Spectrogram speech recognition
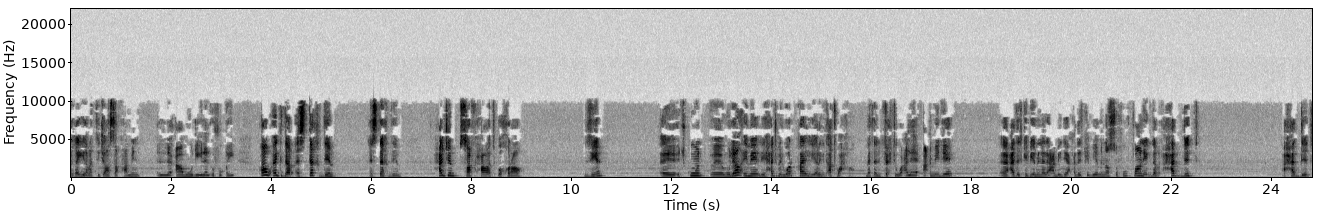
أغير اتجاه الصفحة من العمودي إلى الأفقي أو أقدر أستخدم أستخدم حجم صفحات أخرى زين؟ آه تكون آه ملائمة لحجم الورقة اللي أريد أطبعها. مثلا تحتوي على أعمدة آه عدد كبير من الأعمدة عدد كبير من الصفوف. فأنا أقدر أحدد أحدد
